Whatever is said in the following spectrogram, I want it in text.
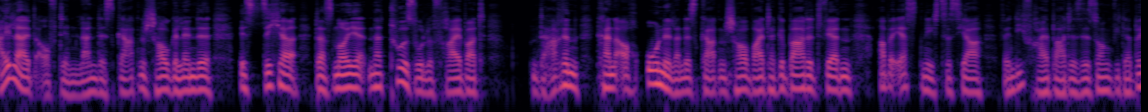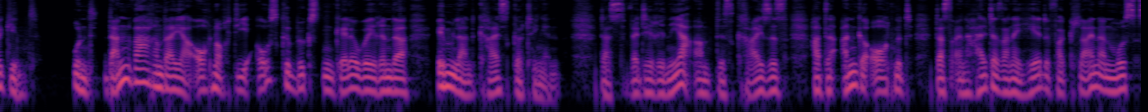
Highlight auf dem Landesgartenschaugelände ist sicher das neue Natursohle-Freibad Darin kann auch ohne Landesgartenschau weiter gebadet werden, aber erst nächstes Jahr, wenn die Freibadesaison wieder beginnt. Und dann waren da ja auch noch die ausgebüxten Galloway-Rinder im Landkreis Göttingen. Das Veterinäramt des Kreises hatte angeordnet, dass ein Halter seine Herde verkleinern muss,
